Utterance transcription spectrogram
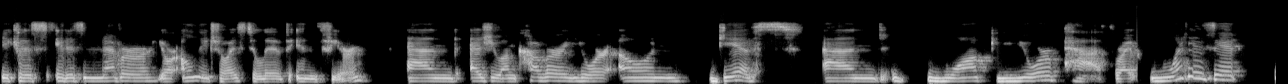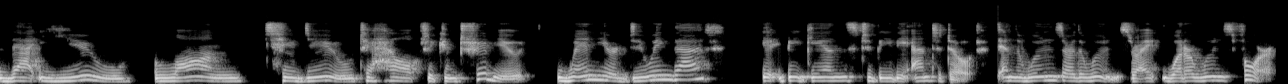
because it is never your only choice to live in fear. And as you uncover your own gifts and walk your path, right? What is it that you long to do to help to contribute? When you're doing that, it begins to be the antidote. And the wounds are the wounds, right? What are wounds for?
